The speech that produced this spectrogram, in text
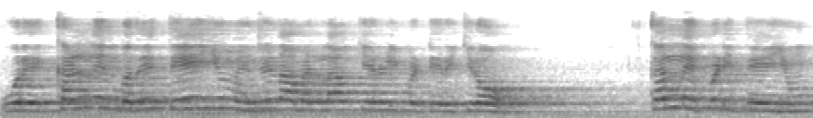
ஒரு கல் என்பது தேயும் என்று நாம் எல்லாம் கேள்விப்பட்டிருக்கிறோம். கல் எப்படி தேயும்?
